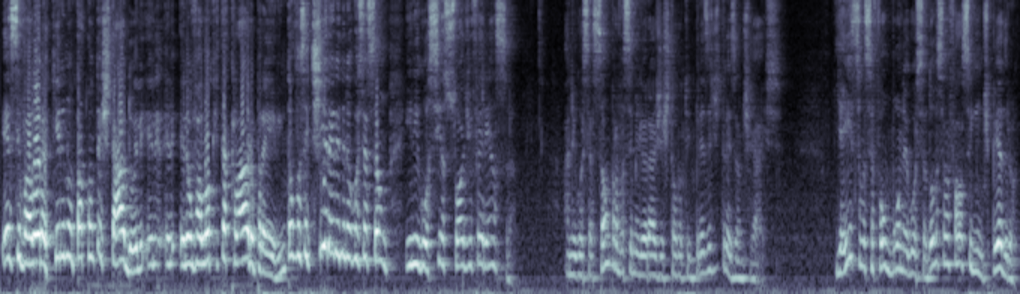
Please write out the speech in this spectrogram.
Esse valor aqui ele não está contestado, ele, ele, ele, é um valor que está claro para ele. Então você tira ele de negociação e negocia só a diferença. A negociação para você melhorar a gestão da tua empresa é de 300 reais. E aí, se você for um bom negociador, você vai falar o seguinte, Pedro,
